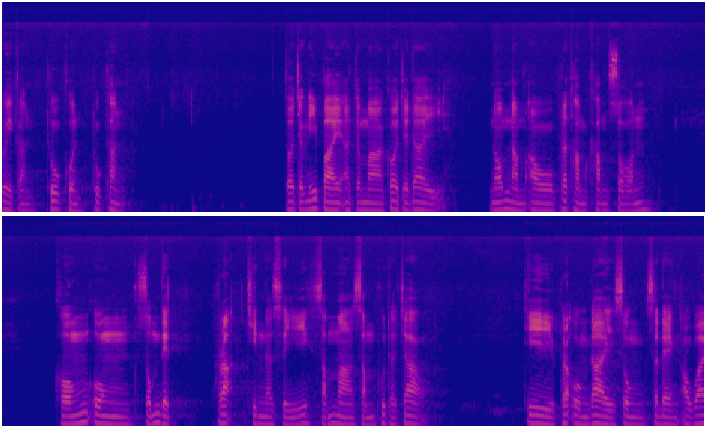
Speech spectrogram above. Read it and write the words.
ด้วยกันทุกคนทุกท่าน ต่อจากนี้ไปอาตมาก็จะได้ น้อมนำเอาพระธรรมคำสอน ขององค์สมเด็จพระชินสีสัมมาสัมพุทธเจ้า ที่พระองค์ได้ทรงแสดงเอาไว้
